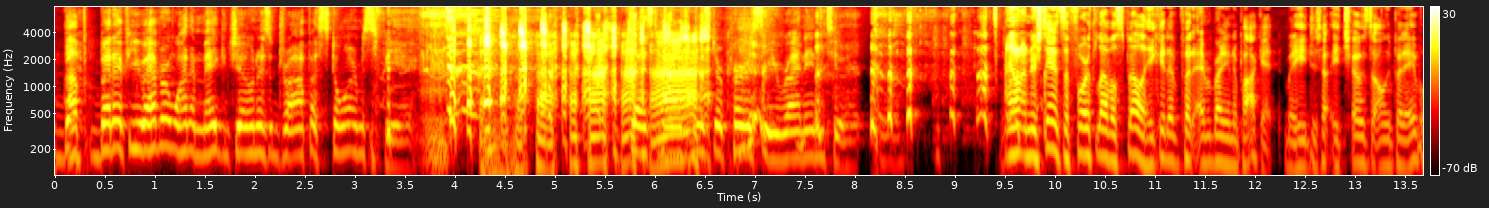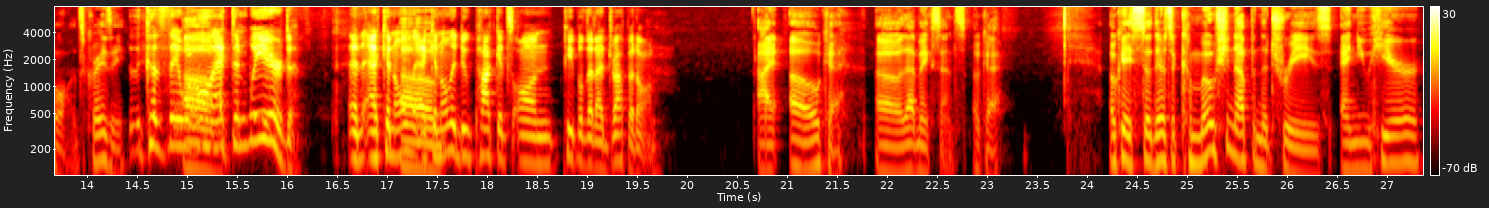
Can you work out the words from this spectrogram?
But, up. but if you ever want to make Jonas drop a storm sphere, just have Mr. Percy run into it. I don't understand. It's a fourth level spell. He could have put everybody in a pocket, but he just he chose to only put Abel. It's crazy. because they were all Um, acting weird. And I can only I can um, only do pockets on people that I drop it on. I oh okay. Oh, that makes sense. Okay. Okay, so there's a commotion up in the trees, and you hear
